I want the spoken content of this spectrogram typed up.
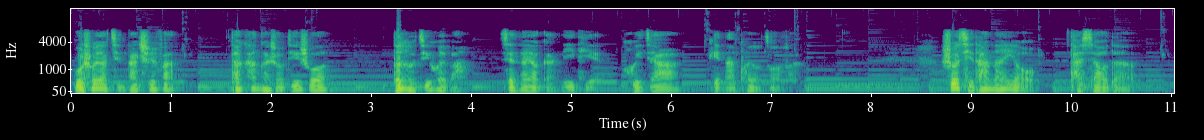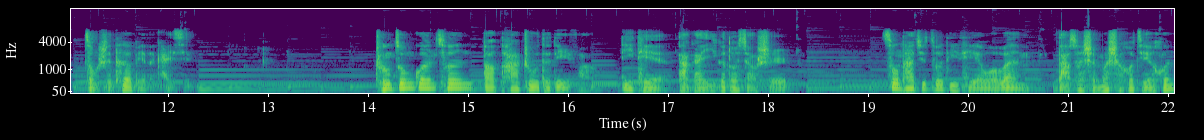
我说要请她吃饭，她看看手机说。等有机会吧，现在要赶地铁回家给男朋友做饭。说起她男友，她笑得总是特别的开心。从中关村到她住的地方，地铁大概一个多小时。送她去坐地铁，我问打算什么时候结婚，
